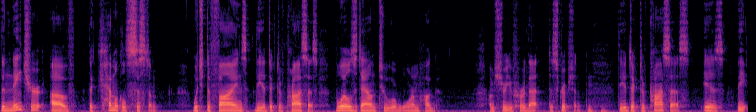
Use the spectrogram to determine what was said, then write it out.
The nature of the chemical system, which defines the addictive process, boils down to a warm hug. I'm sure you've heard that description. Mm-hmm. The addictive process is the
